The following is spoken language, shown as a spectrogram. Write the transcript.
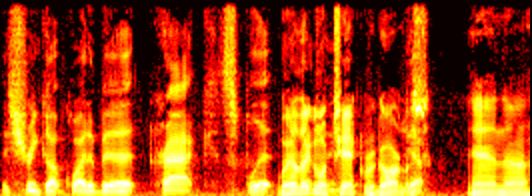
they shrink up quite a bit, crack, split. Well, they're going to check regardless, and uh,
